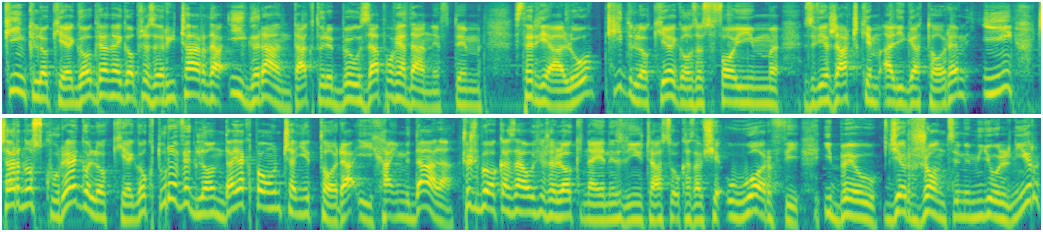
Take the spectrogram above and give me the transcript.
King Lokiego, granego przez Richarda E. Granta, który był zapowiadany w tym serialu, Kid Lokiego ze swoim zwierzaczkiem aligatorem i czarnoskórego Lokiego, który wygląda jak połączenie Tora i Heimdala. Czyżby okazało się, że Loki na jednej z linii czasu okazał się Worfy i był dzierżącym Mjolnir,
